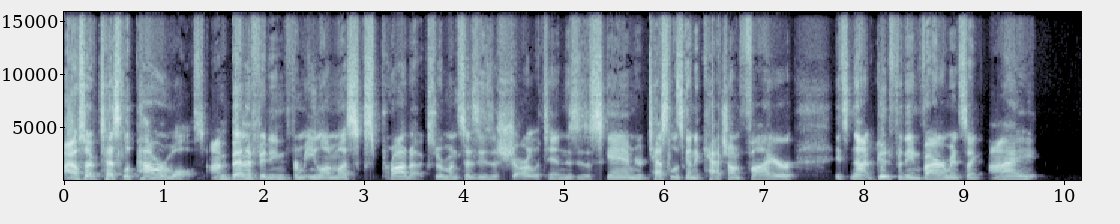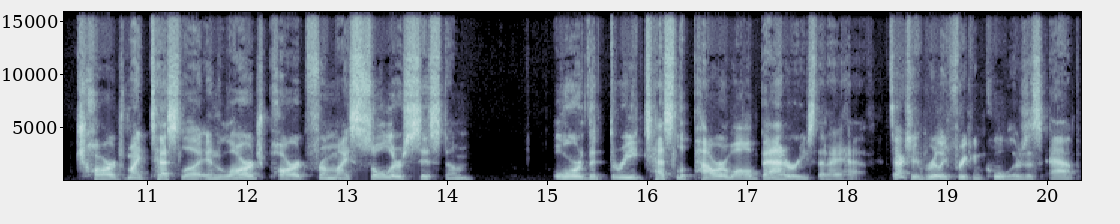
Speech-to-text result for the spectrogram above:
I also have Tesla Powerwalls. I'm benefiting from Elon Musk's products. Everyone says he's a charlatan. This is a scam. Your Tesla's going to catch on fire. It's not good for the environment. It's like I charge my Tesla in large part from my solar system or the three Tesla Powerwall batteries that I have. It's actually really freaking cool. There's this app.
